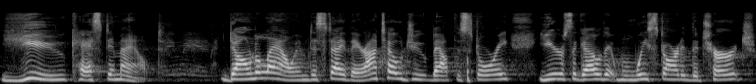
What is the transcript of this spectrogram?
you cast him out. Don't allow him to stay there. I told you about the story years ago that when we started the church,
